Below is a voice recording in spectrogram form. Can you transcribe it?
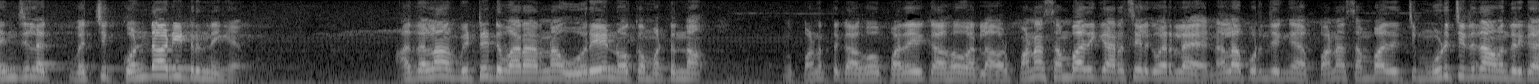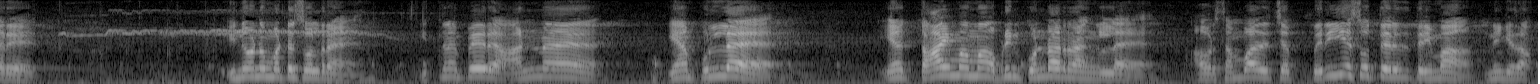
நெஞ்சில வச்சு கொண்டாடிட்டு இருந்தீங்க. அதெல்லாம் விட்டுட்டு வராருன்னா ஒரே நோக்கம் மட்டும்தான். பணத்துக்காகவோ பதவிக்காகவோ வரல. அவர் பணம் சம்பாதிக்க அரசியலுக்கு வரல. நல்லா புரிஞ்சுங்க பணம் சம்பாதிச்சு முடிச்சுட்டு தான் வந்திருக்காரு. இன்னொன்று மட்டும் சொல்கிறேன் இத்தனை பேர் அண்ணன் என் புள்ள என் தாய்மாமா அப்படின்னு கொண்டாடுறாங்கல்ல அவர் சம்பாதிச்ச பெரிய சொத்து எது தெரியுமா? நீங்க தான்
